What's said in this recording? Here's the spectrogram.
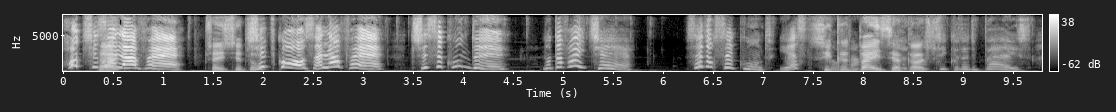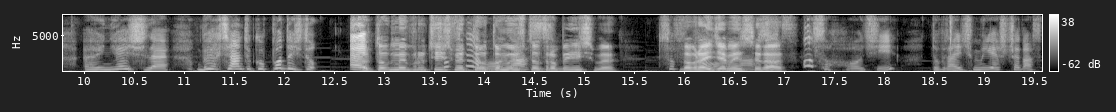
Chodźcie za Tak? lawę! Przejście tu? Szybko, za lawę! Trzy sekundy! No dawajcie! Zero sekund! Jest? Secret Dobra. base No, jakaś. secret base. Ej, nieźle. Bo ja chciałam tylko podejść do... Ale Ej, to my wróciliśmy tu, to my już to nas. zrobiliśmy. Co Dobra, idziemy nas? jeszcze raz. O co chodzi? Dobra, idźmy jeszcze raz.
